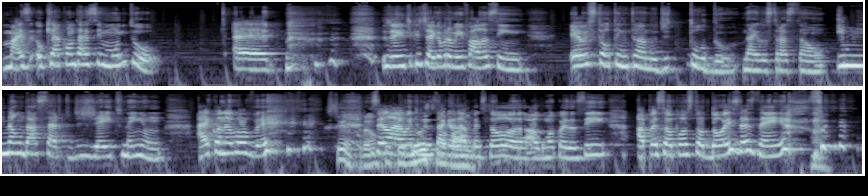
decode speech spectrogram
Mas o que acontece muito é. gente que chega para mim e fala assim: eu estou tentando de tudo na ilustração e não dá certo de jeito nenhum. Aí quando eu vou ver, é sei lá, eu entro no Instagram da pessoa, alguma coisa assim, a pessoa postou dois desenhos.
